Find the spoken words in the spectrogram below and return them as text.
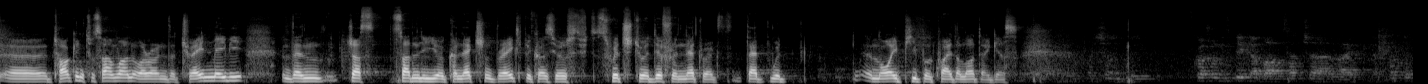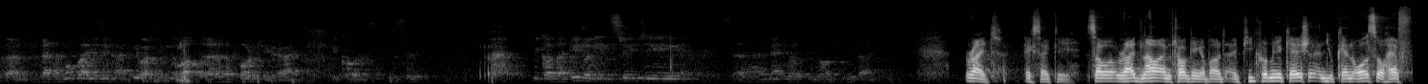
uh, talking to someone or on the train maybe, and then just suddenly your connection breaks because you switched to a different network, that would annoy people quite a lot, I guess. Right, exactly. So right now I'm talking about IP communication, and you can also have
